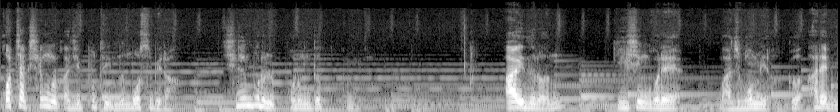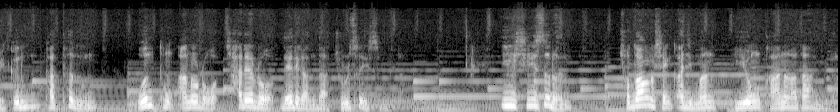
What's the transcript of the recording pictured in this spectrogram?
고착 생물까지 붙어 있는 모습이라 실물을 보는 듯 합니다. 아이들은 귀신고래 마주보며 그 아래 미끄럼 같은 원통 안으로 차례로 내려간다 줄 서 있습니다. 이 시설은 초등학생까지만 이용 가능하다 합니다.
